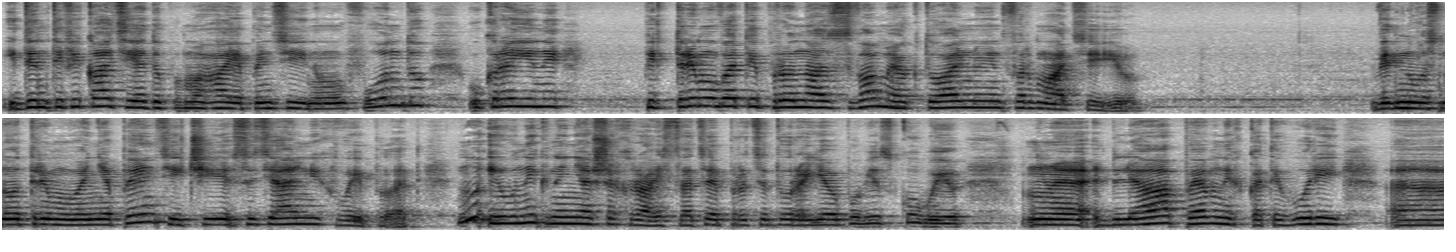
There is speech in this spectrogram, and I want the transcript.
Ідентифікація допомагає Пенсійному фонду України підтримувати про нас з вами актуальну інформацію відносно отримування пенсій чи соціальних виплат. Ну і уникнення шахрайства. Ця процедура є обов'язковою для певних категорій е,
